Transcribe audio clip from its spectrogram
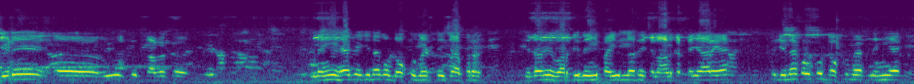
ਜਿਹੜੇ ਰੂਲਸ ਦੇ ਮੁਤਾਬਕ ਨਹੀਂ ਹੈਗੇ, ਜਿਨ੍ਹਾਂ ਕੋਲ ਡਾਕੂਮੈਂਟ ਨਹੀਂ ਜਾਂ ਫਿਰ ਜਿਨ੍ਹਾਂ ਦੀ ਵਰਦੀ ਨਹੀਂ ਪਾਈ, ਉਹਨਾਂ ਦੇ ਚਲਾਨ ਕੱਟੇ ਜਾ ਰਹੇ ਆ। ਤੇ ਜਿਨ੍ਹਾਂ ਕੋਲ ਕੋਈ ਡਾਕੂਮੈਂਟ ਨਹੀਂ ਹੈਗੇ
